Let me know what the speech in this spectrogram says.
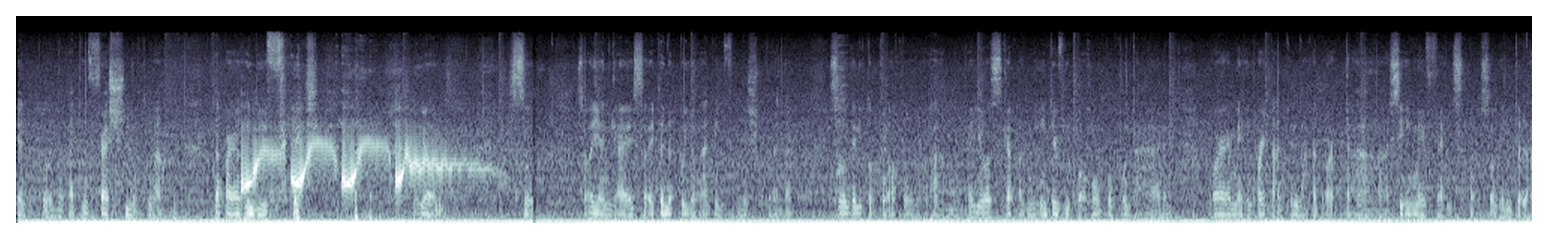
Yan po yung ating fresh look lang. Na parang hindi fresh. Ayan. So, So, ayan guys. So, ito na po yung ating finished product. So, ganito po ako ah, um, ayos kapag may interview po akong pupuntahan or may important lakad or uh, seeing my friends po. So, ganito lang.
